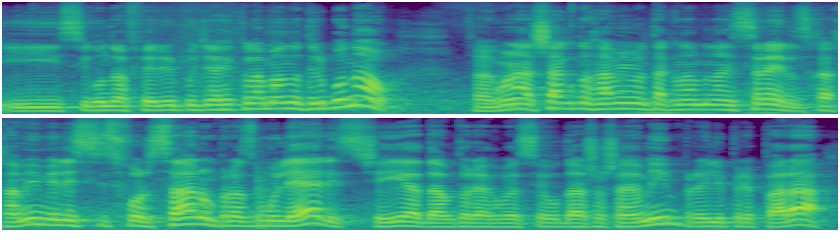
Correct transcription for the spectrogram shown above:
E segunda-feira ele podia reclamar no tribunal. Os Ramim eles se esforçaram para as mulheres, Sheia Adam Torah Beseu Dash Shayamim, para ele preparar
